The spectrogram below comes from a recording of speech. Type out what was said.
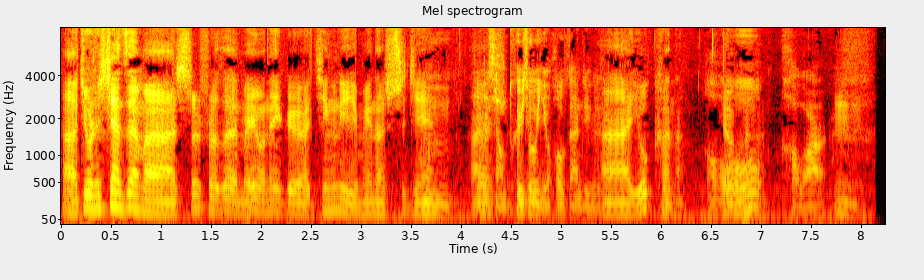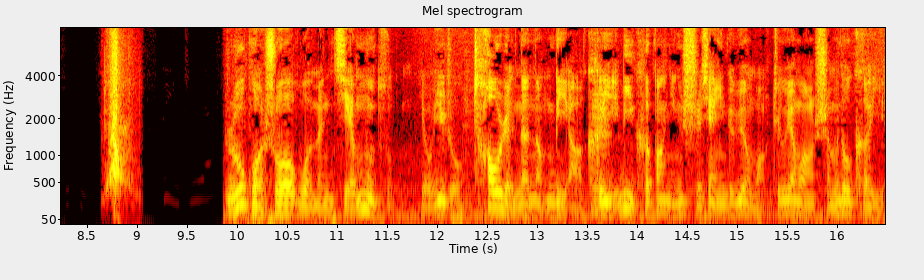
啊、就是现在嘛，是说在没有那个精力，没有那时间，就是想退休以后干这个事儿。啊、有可能，哦，好玩儿。嗯，如果说我们节目组有一种超人的能力啊，可以立刻帮您实现一个愿望，这个愿望什么都可以。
